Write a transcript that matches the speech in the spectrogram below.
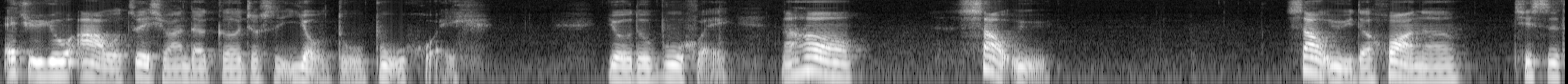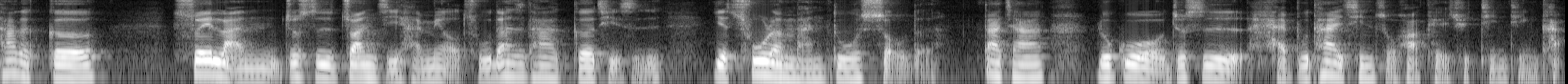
H U R 我最喜欢的歌就是有毒不回。有读不回，然后少宇，少宇的话呢，其实他的歌虽然就是专辑还没有出，但是他的歌其实也出了蛮多首的。大家如果就是还不太清楚的话，可以去听听看。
